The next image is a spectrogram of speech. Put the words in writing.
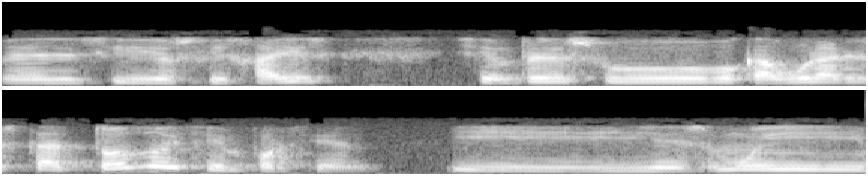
Eh, si os fijáis, siempre en su vocabulario está todo y 100% y es muy,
